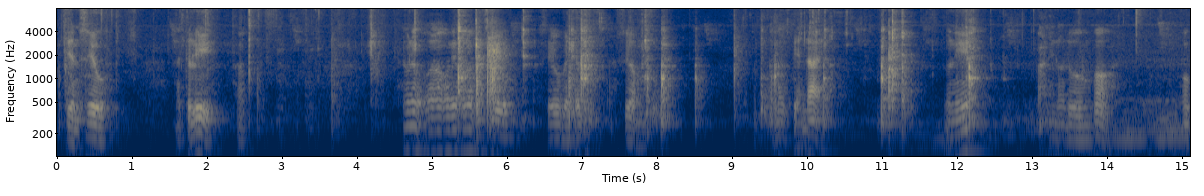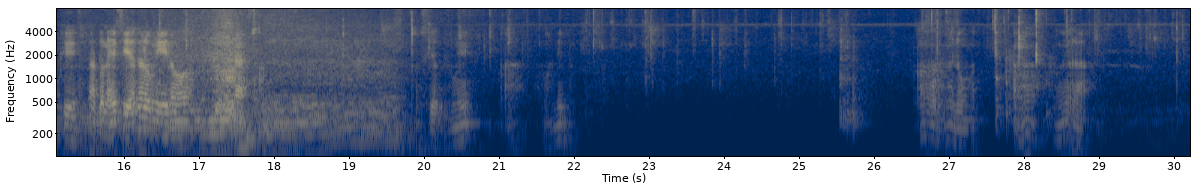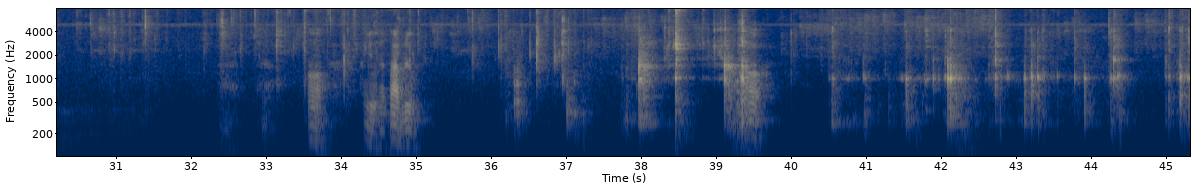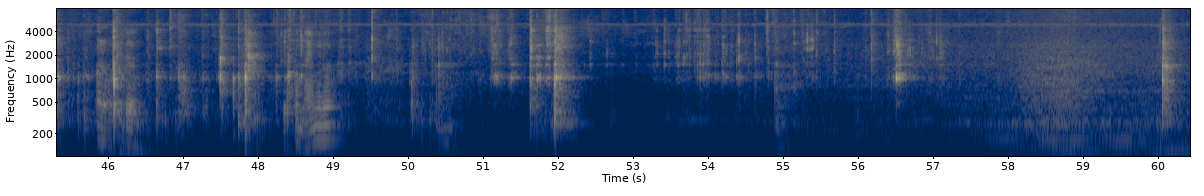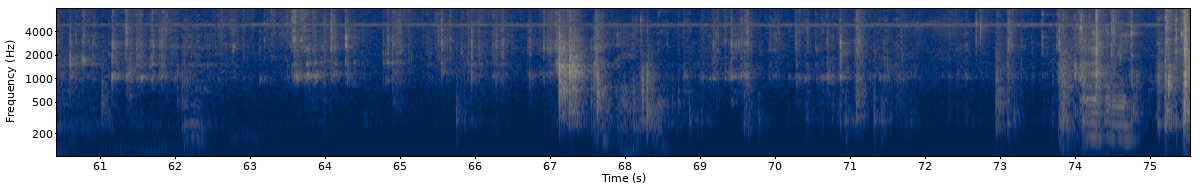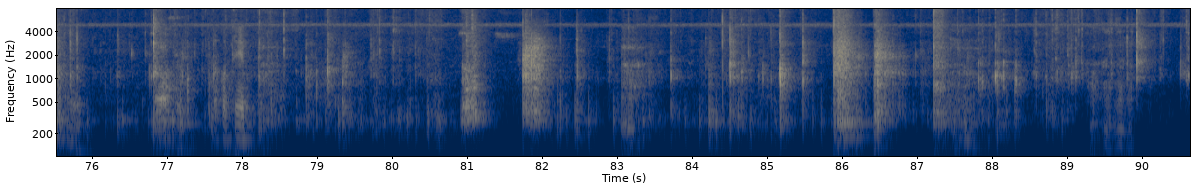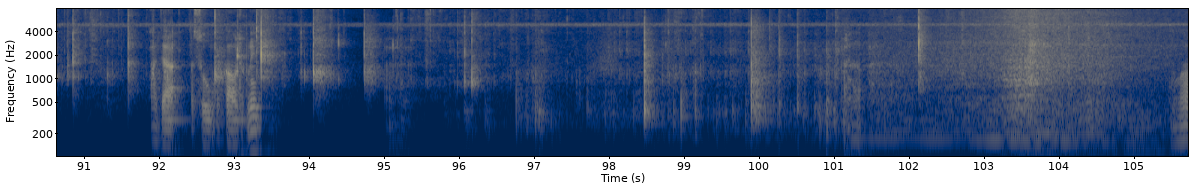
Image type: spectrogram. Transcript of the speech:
เปลี่ยนเซลล์แบตเตอรี่ครับเรียกว่าเขาเรียกว่าเซลล์เซลล์แบตเตอรี่เสื่อมเปลี่ยนได้ ตัวนี้อันนี้เราดูก็ โอเค ถ้าตัวไหนเสียถ้าเรามีเราดูนะเสียบตรงนี้อะมานิดอ่าไม่ลงครับอ่าตรงนี้ละก็ให้อยู่สภาพเดิมแล้วก็ เอาลงที่เดิมติดตรงไหนไม่รู้อ่าเขาจะมีแล้ว เทปอะไรนั่นน่ะอาจจะสูงกว่าเก่าสักนิดนะครับแล้วก็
